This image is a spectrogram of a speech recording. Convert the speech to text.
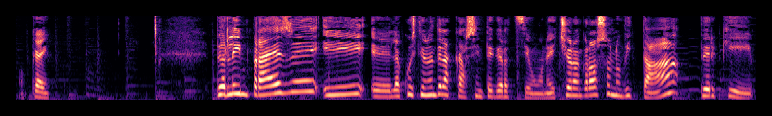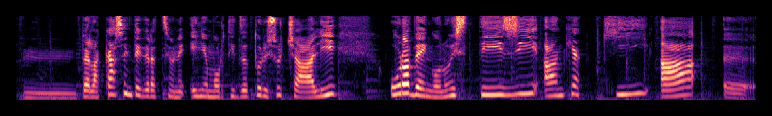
Ok? Per le imprese e eh, la questione della cassa integrazione c'è una grossa novità perché mh, per la cassa integrazione e gli ammortizzatori sociali ora vengono estesi anche a chi ha eh,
